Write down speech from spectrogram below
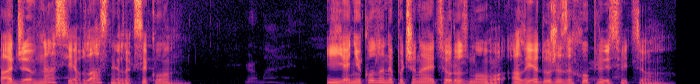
Адже в нас є власний лексикон. І я ніколи не починаю цю розмову, але я дуже захоплююсь від цього.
